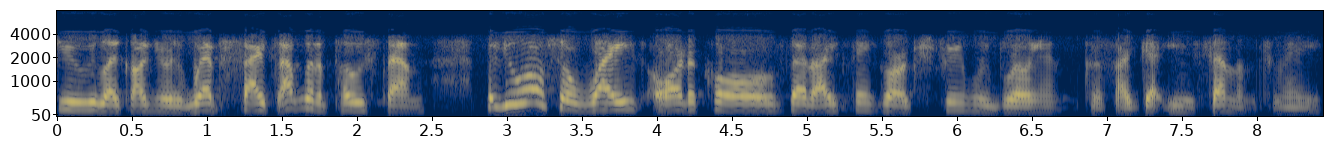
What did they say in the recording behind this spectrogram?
you, like on your websites? I'm going to post them, but you also write articles that I think are extremely brilliant because I get you send them to me.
